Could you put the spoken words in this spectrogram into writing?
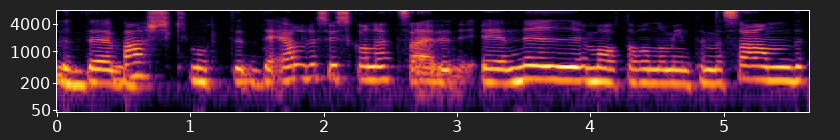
lite barsk mot det äldre syskonet. Så här, eh, nej, mata honom inte med sand.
